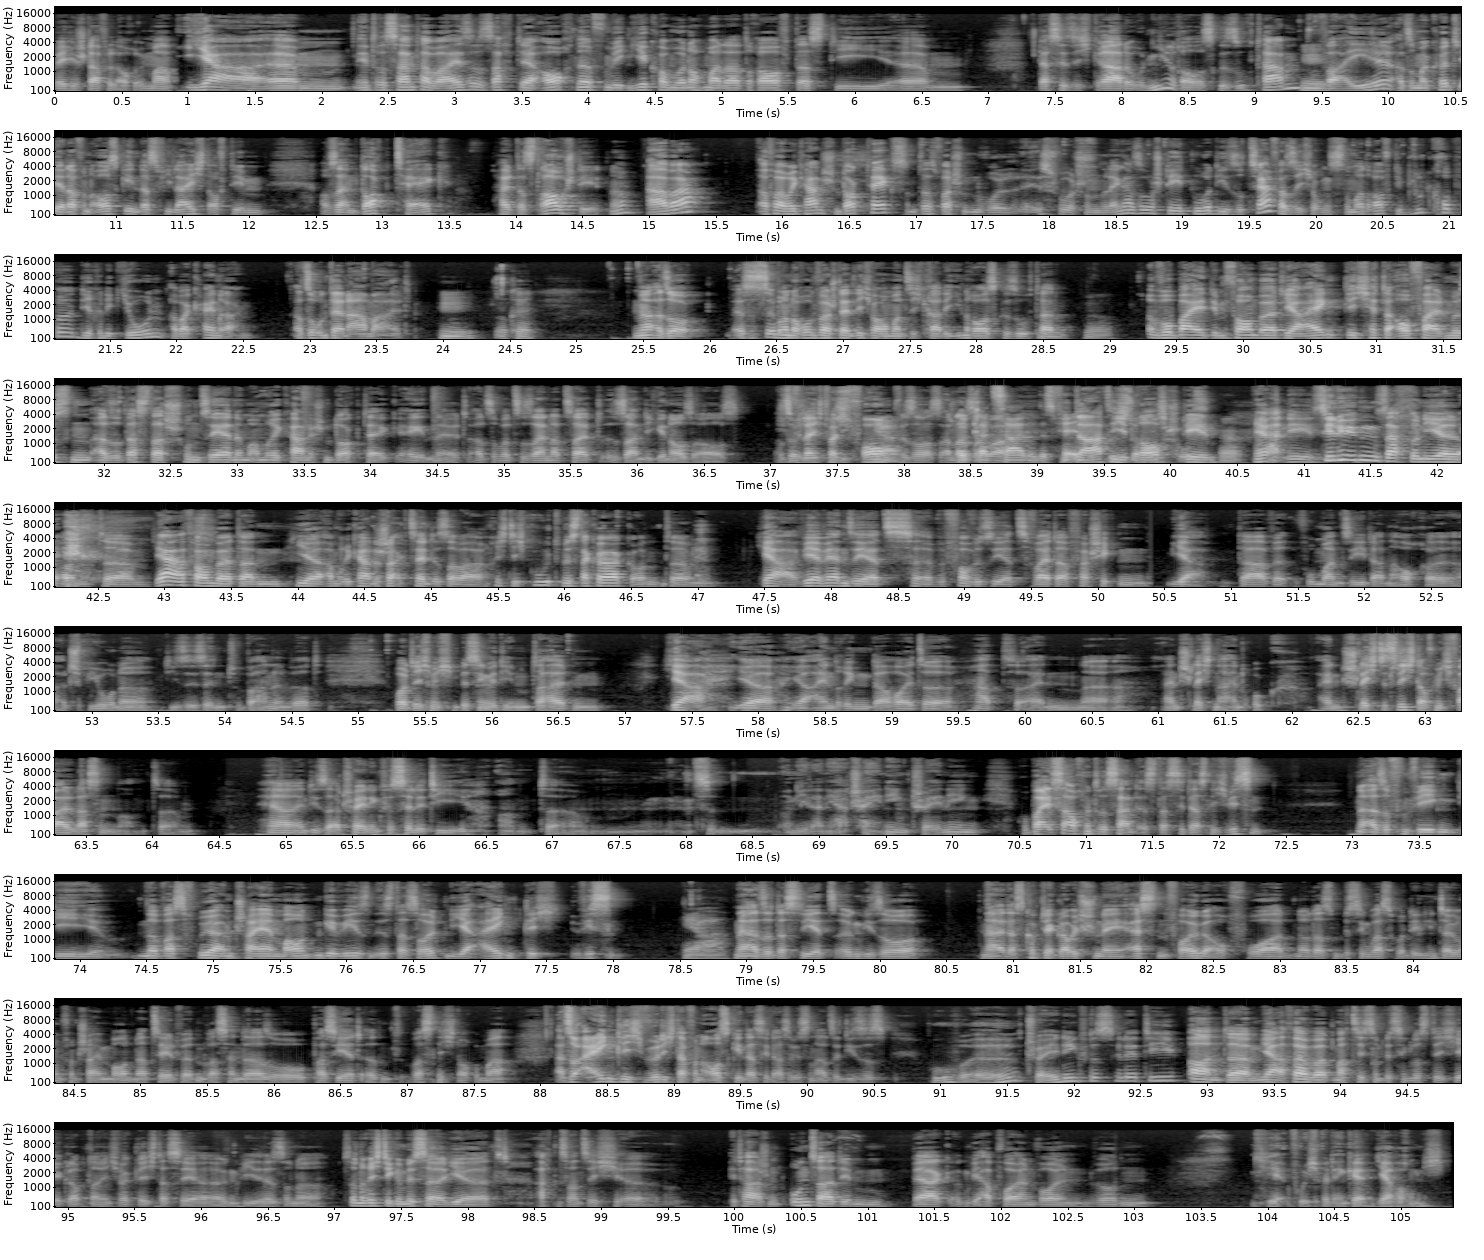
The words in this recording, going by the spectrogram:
welche Staffel auch immer. Ja, ähm, interessanterweise sagt er auch, ne, von wegen hier kommen wir nochmal da drauf, dass die ähm, dass sie sich gerade O'Neill rausgesucht haben, mhm. weil, also man könnte ja davon ausgehen, dass vielleicht auf dem, auf seinem Dog-Tag halt das draufsteht, ne? Aber auf amerikanischen Dogtags, und das war schon wohl, ist wohl schon länger so, steht nur die Sozialversicherungsnummer drauf, die Blutgruppe, die Religion, aber kein Rang. Also und der Name halt. Hm, okay. Na, also, es ist immer noch unverständlich, warum man sich gerade ihn rausgesucht hat. Hm, ja. Wobei dem Thornbird ja eigentlich hätte auffallen müssen, also dass das schon sehr einem amerikanischen Dogtag ähnelt. Also, weil zu seiner Zeit sahen die genauso aus. Also vielleicht war die Form ja, für sowas anderes, aber sagen, das die Daten, die draufstehen. Ja. ja, nee, sie lügen, sagt O'Neill. und ähm, ja, Thornbird dann hier, amerikanischer Akzent ist aber richtig gut, Mr. Kirk. Und ähm, ja, wir werden sie jetzt, äh, bevor wir sie jetzt weiter verschicken, ja, da, wo man sie dann auch äh, als Spione, die sie sind, behandeln wird, wollte ich mich ein bisschen mit ihnen unterhalten. Ja, ihr, ihr Eindringen da heute hat einen, äh, einen schlechten Eindruck, ein schlechtes Licht auf mich fallen lassen und ähm, ja, in dieser Training Facility und, ähm, und die dann, ja, Training, Training. Wobei es auch interessant ist, dass sie das nicht wissen. Ne, also von wegen die, ne, was früher im Cheyenne Mountain gewesen ist, das sollten die ja eigentlich wissen. Ja. Na, also, dass du jetzt irgendwie so, na, das kommt ja, glaube ich, schon in der ersten Folge auch vor, ne, dass ein bisschen was über den Hintergrund von Shine Mountain erzählt wird und was dann da so passiert und was nicht noch immer. Also eigentlich würde ich davon ausgehen, dass sie das wissen. Also dieses uh, äh, Training Facility. Und ähm, ja, Thunderbird macht sich so ein bisschen lustig hier, glaubt doch nicht wirklich, dass er irgendwie so eine, so eine richtige Missile hier 28 äh, Etagen unter dem Berg irgendwie abfeuern wollen würden. Hier, wo ich mir denke, ja, warum nicht?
